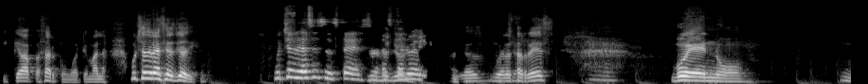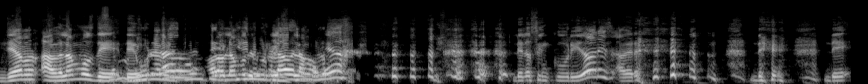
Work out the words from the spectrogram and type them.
y qué va a pasar con Guatemala. Muchas gracias Jody. Muchas gracias a ustedes. Hasta luego. buenas tardes. Bueno, ya hablamos de, un lado, ahora hablamos de otro lado de la moneda, de los encubridores, a ver, de,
